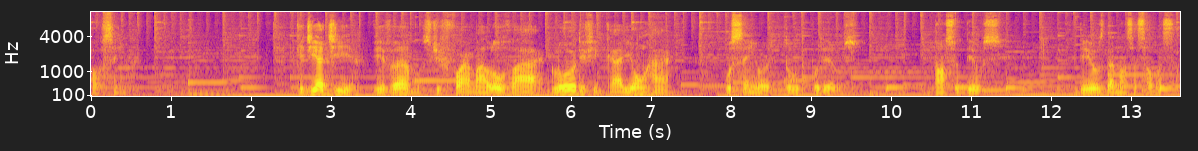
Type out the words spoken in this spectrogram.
ao Senhor. Que dia a dia vivamos de forma a louvar, glorificar e honrar o Senhor Todo-Poderoso, nosso Deus, Deus da nossa salvação.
